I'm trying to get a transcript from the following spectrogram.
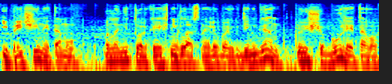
И причиной тому была не только их негласная любовь к деньгам, но еще более того,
